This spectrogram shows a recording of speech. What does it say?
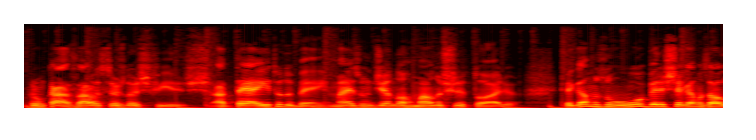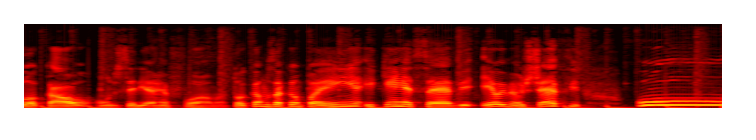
para um casal e seus dois filhos. Até aí tudo bem, mais um dia normal no escritório. Pegamos um Uber e chegamos ao local onde seria a reforma. Tocamos a campainha e quem recebe eu e meu chefe? Uh!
